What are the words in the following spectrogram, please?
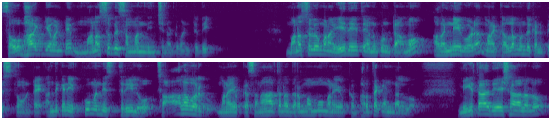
సౌభాగ్యం అంటే మనసుకు సంబంధించినటువంటిది. మనసులో మనం ఏదైతే అనుకుంటామో అవన్నీ కూడా మన కళ్ళ ముందు కనిపిస్తూ ఉంటాయి అందుకని ఎక్కువ మంది స్త్రీలు చాలా వరకు మన యొక్క సనాతన ధర్మము మన యొక్క భరతఖండంలో మిగతా దేశాలలో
